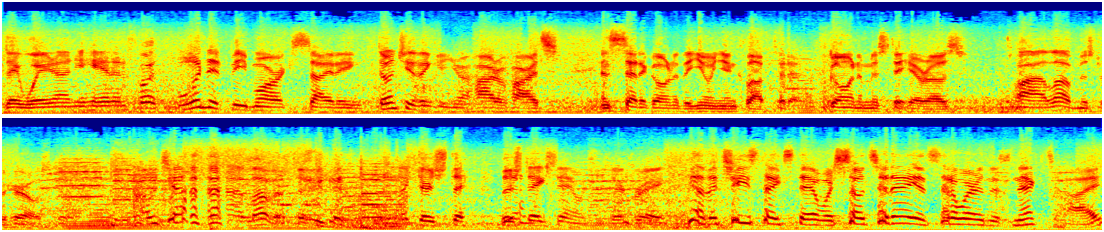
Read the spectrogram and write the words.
They wait on you hand and foot. Wouldn't it be more exciting, don't you think, in your heart of hearts, instead of going to the Union Club today, going to Mr. Heroes? Oh, I love Mr. Heroes. Don't oh, you? I love it. I like their, ste- their steak sandwiches. They're great. Yeah, the cheesesteak sandwich. So today, instead of wearing this necktie,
